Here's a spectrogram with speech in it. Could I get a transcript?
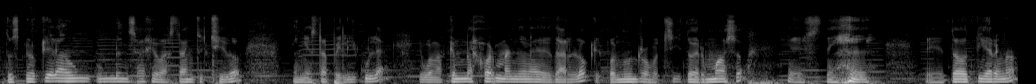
Entonces creo que era un, un mensaje bastante chido en esta película. Y bueno, qué mejor manera de darlo que con un robotcito hermoso, este, eh, todo tierno,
